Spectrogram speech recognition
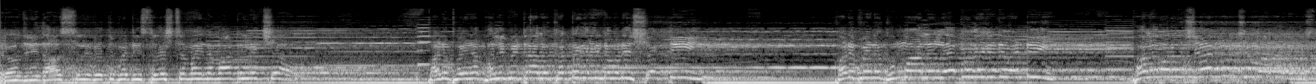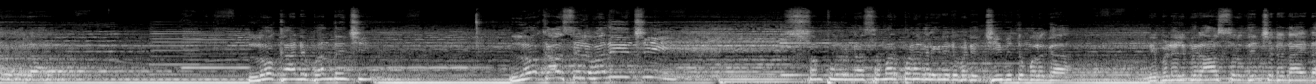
ఈరోజు నీ దాసులు వెతుబడి శ్రేష్టమైన మాటలు ఇచ్చావు. పడిపోయిన బలిపీఠాలు కట్టగలిగిన శక్తి పడిపోయిన గుమ్మాలు లేపగలిగినటువంటి బలమును చేకూర్చి లోకాన్ని బంధించి లోకాస్తులు వధించి సంపూర్ణ సమర్పణ కలిగినటువంటి జీవితములుగా మీ మీరు ఆశీర్వదించండి నాయన.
